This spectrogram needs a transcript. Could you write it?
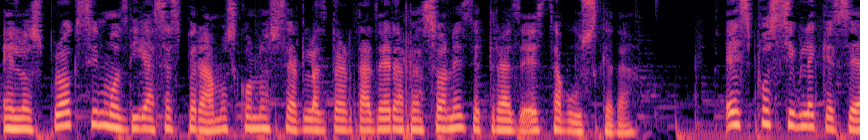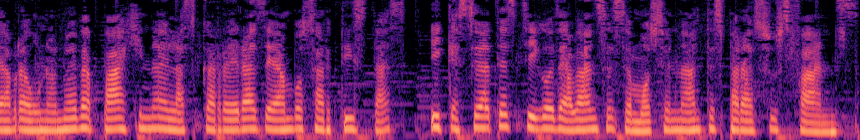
En los próximos días esperamos conocer las verdaderas razones detrás de esta búsqueda. Es posible que se abra una nueva página en las carreras de ambos artistas, y que sea testigo de avances emocionantes para sus fans.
